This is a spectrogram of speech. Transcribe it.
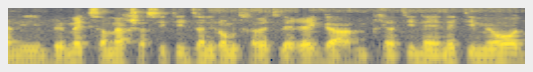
אני באמת שמח שעשיתי את זה, אני לא מתחרט לרגע, מבחינתי נהניתי מאוד.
